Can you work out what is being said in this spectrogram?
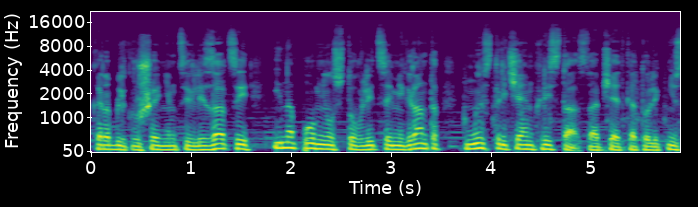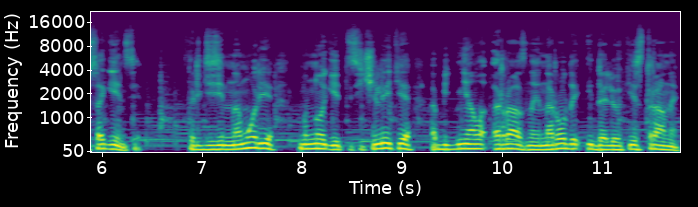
кораблекрушением цивилизации и напомнил, что в лице мигрантов мы встречаем Христа, сообщает Catholic News Agency. Средиземноморье многие тысячелетия объединяло разные народы и далекие страны,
